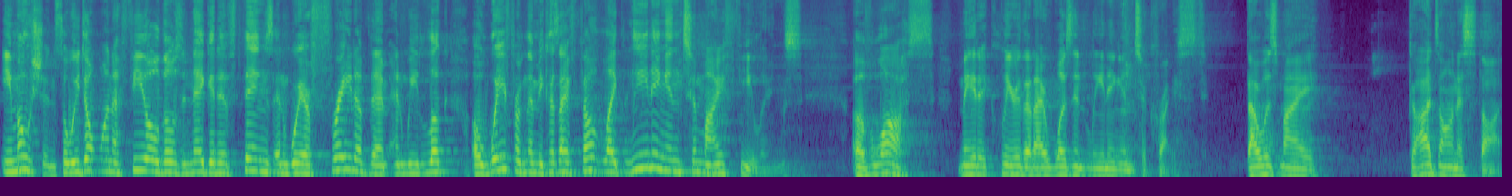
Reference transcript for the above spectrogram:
emotions. So we don't want to feel those negative things and we're afraid of them and we look away from them because I felt like leaning into my feelings of loss made it clear that I wasn't leaning into Christ. That was my God's honest thought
